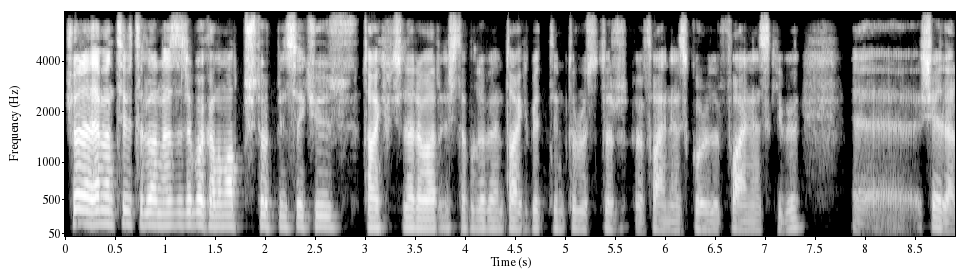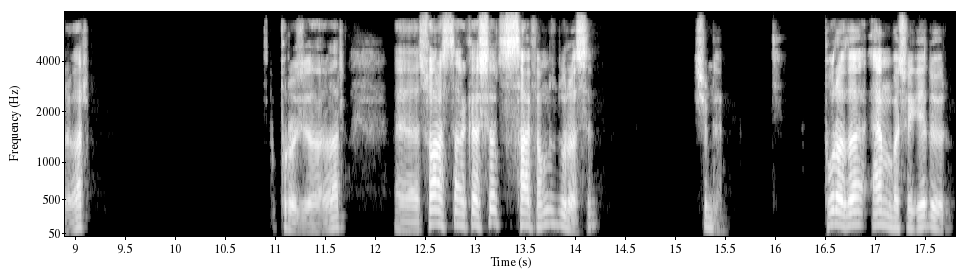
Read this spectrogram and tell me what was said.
Şöyle hemen Twitter'larına hızlıca bakalım. 64.800 takipçileri var. İşte burada benim takip ettiğim Truster, Finance, Corridor Finance gibi ee, şeyler var. Projeler var. Ee, sonrasında arkadaşlar sayfamız burası. Şimdi burada en başa geliyorum.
